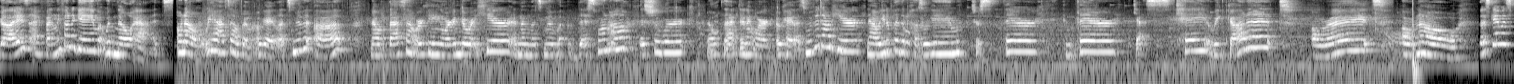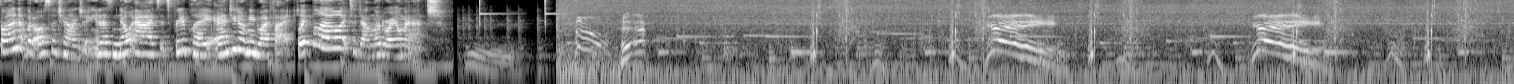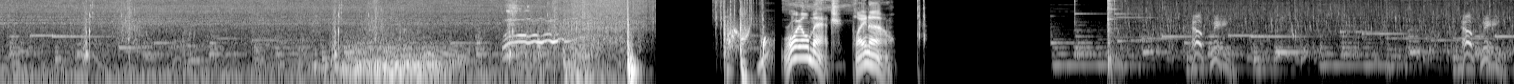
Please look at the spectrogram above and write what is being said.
Guys, I finally found a game with no ads. Oh no, we have to help him. Okay, let's move it up. No, that's not working. We're gonna go right here and then let's move this one up. This should work. Nope, that didn't work. Okay, let's move it down here. Now we get to play the puzzle game. Just there and there. Yes. Okay, we got it. All right. Oh no. This game is fun, but also challenging. It has no ads, it's free to play, and you don't need Wi-Fi. Click below to download Royal Match. Yay! Yay! Royal Match. Play now. Help me! Help me!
